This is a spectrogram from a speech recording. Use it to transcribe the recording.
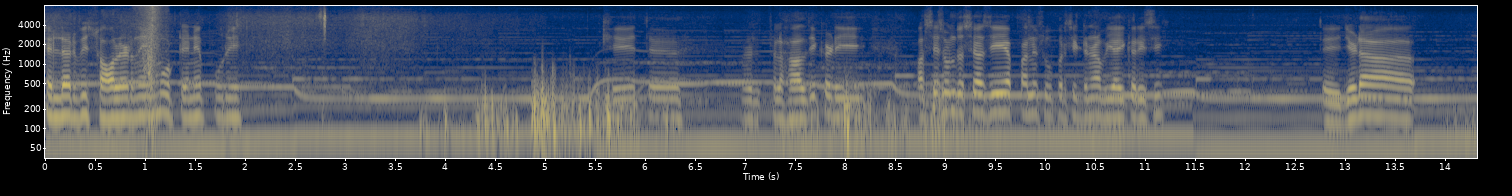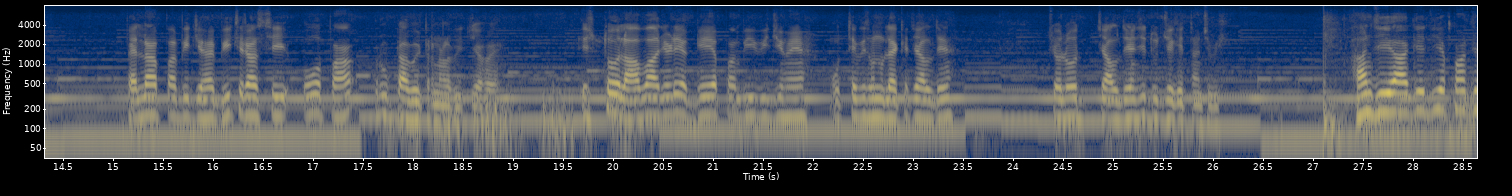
ਟੇਲਰ ਵੀ ਸੋਲਿਡ ਨੇ, ਮੋਟੇ ਨੇ ਪੂਰੇ। ਖੇਤ ਫਿਲਹਾਲ ਦੀ ਘੜੀ ਅਸੀਂ ਤੁਹਾਨੂੰ ਦੱਸਿਆ ਸੀ, ਆਪਾਂ ਨੇ ਸੁਪਰ ਸੀਡਰ ਨਾਲ ਬਿਜਾਈ ਕਰੀ ਸੀ। ਤੇ ਜਿਹੜਾ ਪਹਿਲਾਂ ਆਪਾਂ ਬੀਜਿਆ ਹੈ 2084 ਉਹ ਆਪਾਂ ਰੂਟਾਵੇਟਰ ਨਾਲ ਬੀਜਿਆ ਹੋਇਆ। ਇਸ ਤੋਂ ਇਲਾਵਾ ਜਿਹੜੇ ਅੱਗੇ ਆਪਾਂ ਵੀ ਬੀਜੇ ਹੋਏ ਆ, ਉੱਥੇ ਵੀ ਤੁਹਾਨੂੰ ਲੈ ਕੇ ਚੱਲਦੇ ਆ। ਚਲੋ, ਚੱਲਦੇ ਆ ਜੀ ਦੂਜੇ ਖੇਤਾਂ 'ਚ ਵੀ। ਹਾਂਜੀ, ਆ ਗਏ ਜੀ ਆਪਾਂ ਅੱਜ।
